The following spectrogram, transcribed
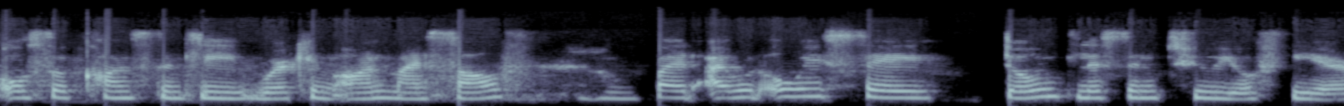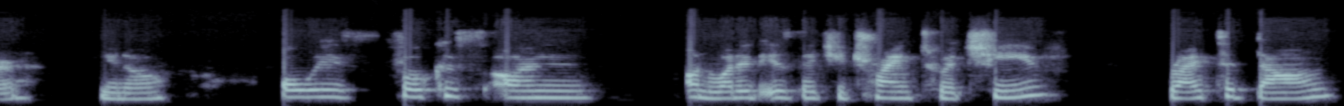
also constantly working on myself. Mm-hmm. But I would always say, don't listen to your fear. you know always focus on on what it is that you're trying to achieve write it down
